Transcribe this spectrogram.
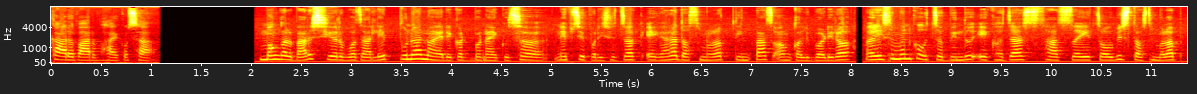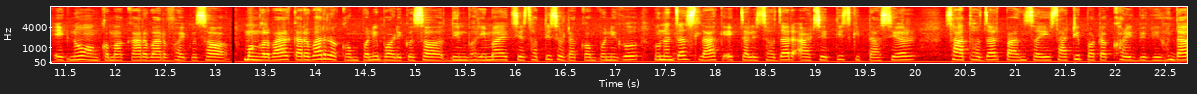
कारोबार भएको छ। मङ्गलबार सेयर बजारले पुनः नयाँ रेकर्ड बनाएको छ। नेप्से परिसूचक एघार दशमलव तिन पाँच अङ्कले बढेर अहिलेसम्मको उच्च बिन्दु एक हजार सात सय चौबिस दशमलव एक नौ अङ्कमा कारोबार भएको छ। मङ्गलबार कारोबार रकम पनि बढेको छ। दिनभरिमा एक सय छत्तिसवटा कम्पनीको उन्चास लाख एकचालिस हजार आठ सय तिस किता सेयर सात हजार पाँच सय साठी पटक खरिद बिक्री हुँदा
